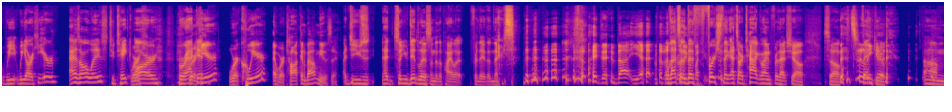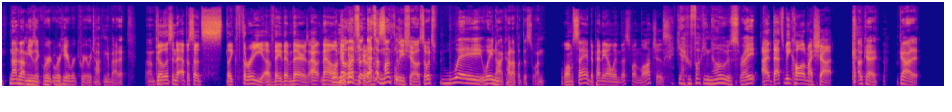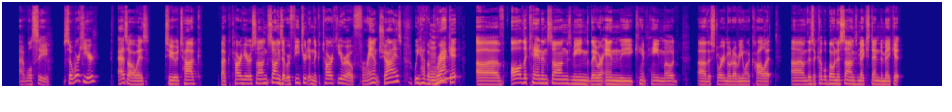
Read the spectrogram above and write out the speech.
we we are here as always to take We're- our bracket. We're here, we're queer, and we're talking about music. Uh, Do you just had, so you did listen to the pilot for They Them Theirs. I did not yet, that's well, that's really a, the funny. first thing. That's our tagline for that show. So, That's really thank you. good. um, not about music. We're we're here. We're queer. We're talking about it. Um, Go so- listen to episodes like three of They Them Theirs out now. Well, no, that's a, that's a monthly show, so it's way way not caught up with this one. Well, I'm saying depending on when this one launches, Yeah, who fucking knows, right? I, that's me calling my shot. Okay, got it. Uh, we'll see. So we're here, as always, to talk about Guitar Hero songs, songs that were featured in the Guitar Hero franchise. We have a Mhm. bracket of all the canon songs, meaning that they were in the campaign mode, uh, the story mode, whatever you want to call it. Um, there's a couple bonus songs mixed in to make it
